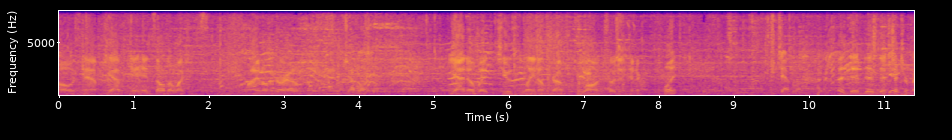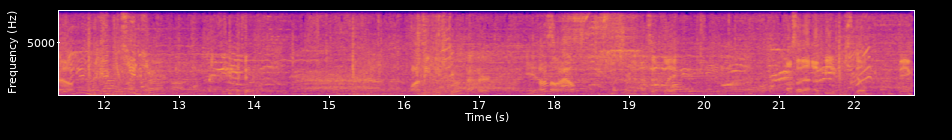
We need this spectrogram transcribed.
oh snap! Jab can't hit Zelda while she's lying on the ground. And Jabba. Yeah, I know, but she was laying on the ground for too long, so it didn't hit her. But Jabba. The, the, the, shut your mouth. well, I mean, he's doing better. He I don't know how. Much more defensive play. Also, that uppy still big.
